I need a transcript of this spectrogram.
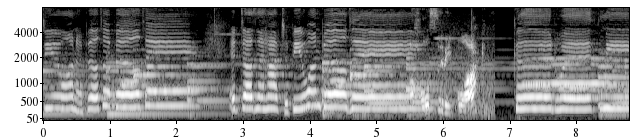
Do you want to build a building? It doesn't have to be one building A whole city block? good with me.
